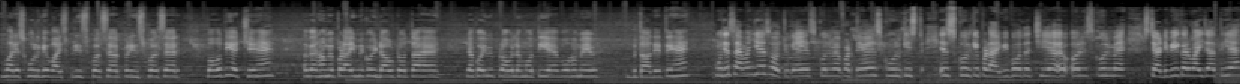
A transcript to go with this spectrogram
हमारे स्कूल के vice principal sir principal sir बहुत ही अच्छे हैं। अगर हमें पढ़ाई में कोई डाउट होता है या कोई भी प्रॉब्लम होती है, वो हमें बता देते हैं। मुझे सेवन ईयर्स हो चुके हैं स्कूल में पढ़ते हुए। स्कूल की इस स्कूल की पढ़ाई भी बहुत अच्छी है और स्कूल में स्टडी भी करवाई जाती है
